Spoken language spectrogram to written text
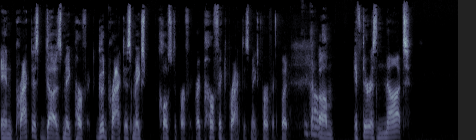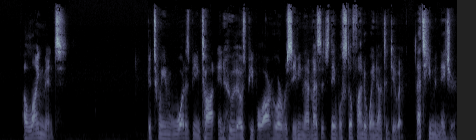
And practice does make perfect. Good practice makes close to perfect, right? Perfect practice makes perfect. But um, if there is not alignment between what is being taught and who those people are who are receiving that message, they will still find a way not to do it. That's human nature.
